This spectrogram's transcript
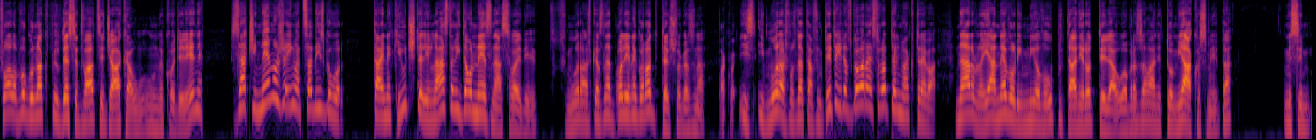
hvala Bogu, nakupili 10, 20 džaka u, u neko odjeljenje. Znači, ne može imati sad izgovor taj neki učitelj ili nastavnik da on ne zna svoje djete. Moraš ga znati bolje nego roditelj što ga zna. Tako je. I, i moraš mu znati afinitete i razgovaraj s roditeljima ako treba. Naravno, ja ne volim ni ovo uplitanje roditelja u obrazovanje, to mi jako smeta. Mislim,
